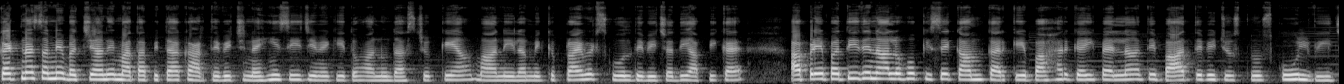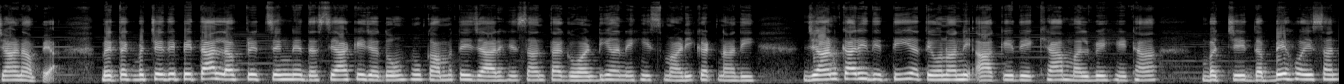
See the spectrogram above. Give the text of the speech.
ਘਟਨਾ ਸਮੇਂ ਬੱਚਿਆਂ ਦੇ ਮਾਤਾ-ਪਿਤਾ ਘਰ ਦੇ ਵਿੱਚ ਨਹੀਂ ਸੀ, ਜਿਵੇਂ ਕਿ ਤੁਹਾਨੂੰ ਦੱਸ ਚੁੱਕੇ ਹਾਂ। ਮਾਂ ਨੀਲਮ ਇੱਕ ਪ੍ਰਾਈਵੇਟ ਸਕੂਲ ਦੇ ਵਿੱਚ ਅਧਿਆਪਿਕਾ ਹੈ। ਆਪਣੇ ਪਤੀ ਦੇ ਨਾਲ ਉਹ ਕਿਸੇ ਕੰਮ ਕਰਕੇ ਬਾਹਰ ਗਈ ਪਹਿਲਾਂ ਤੇ ਬਾਅਦ ਦੇ ਵਿੱਚ ਉਸ ਨੂੰ ਸਕੂਲ ਵੀ ਜਾਣਾ ਪਿਆ। ਮ੍ਰਿਤਕ ਬੱਚੇ ਦੇ ਪਿਤਾ ਲਵਪ੍ਰੀਤ ਸਿੰਘ ਨੇ ਦੱਸਿਆ ਕਿ ਜਦੋਂ ਉਹ ਕੰਮ ਤੇ ਜਾ ਰਹੇ ਸਨ ਤਾਂ ਗਵਾਂਢੀਆਂ ਨੇ ਹੀ ਇਸ ਮਾੜੀ ਘਟਨਾ ਦੀ ਜਾਣਕਾਰੀ ਦਿੱਤੀ ਅਤੇ ਉਹਨਾਂ ਨੇ ਆ ਕੇ ਦੇਖਿਆ ਮਲਬੇ ਹੇਠਾਂ ਬੱਚੇ ਦੱਬੇ ਹੋਏ ਸਨ,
